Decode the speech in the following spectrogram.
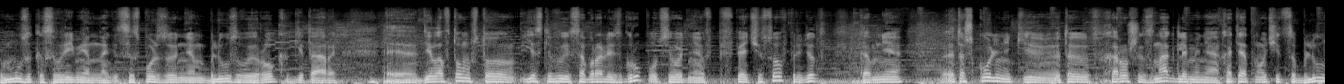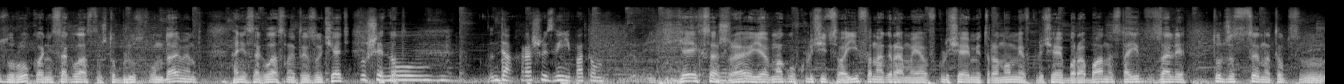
музыка современная с использованием блюзовой рок-гитары. Э, Дело в том, что если вы собрались в группу, вот сегодня в 5 часов придет ко мне, это школьники, это хороший знак для меня, хотят научиться блюзу, року, они согласны, что блюз фундамент, они согласны это изучать. Слушай, Так вот, ну... Да, хорошо, извини, потом. я их сажаю, я могу включить свои фонограммы, я включаю метроном, я включаю барабаны. Стоит в зале тут же сцена, тут э,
